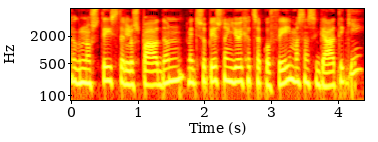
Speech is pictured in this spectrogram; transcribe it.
γνωστής τέλος πάντων, με τις οποίες τον γιο είχα τσακωθεί. Ήμασταν συγκάτοικοι.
